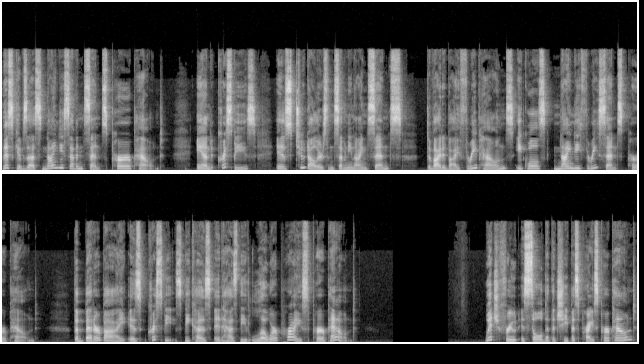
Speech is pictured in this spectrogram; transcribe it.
This gives us 97 cents per pound. And Crispy's is $2.79 divided by 3 pounds equals 93 cents per pound. The better buy is Crispy's because it has the lower price per pound. Which fruit is sold at the cheapest price per pound?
